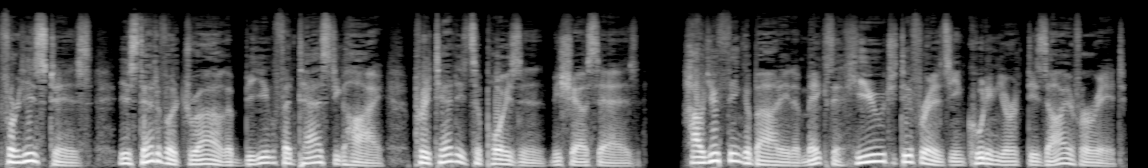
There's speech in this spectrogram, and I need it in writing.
For instance, instead of a drug being fantastic high, pretend it's a poison, Mischel says. How you think about it makes a huge difference in cooling your desire for it.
